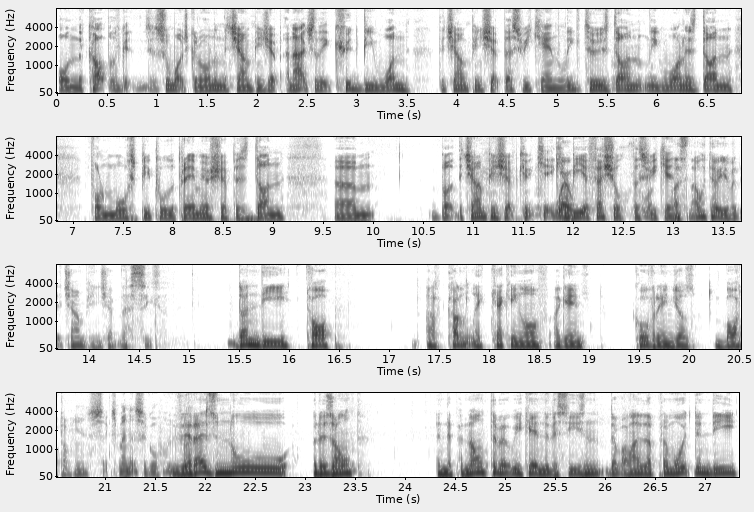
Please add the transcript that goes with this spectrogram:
on the cup. They've got so much going on in the championship, and actually, it could be won the championship this weekend. League Two is done, League One is done for most people. The Premiership is done, um, but the championship can, can, Well, be official this Well, weekend. Listen, I'll tell you about the championship this season. Dundee top are currently kicking off against Cove Rangers bottom. Yeah, six minutes ago. There is no result in the penultimate weekend of the season that will either promote Dundee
